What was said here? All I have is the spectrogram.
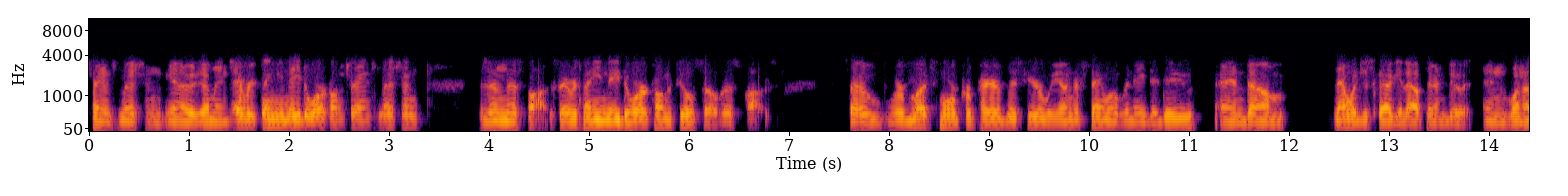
transmission. You know, I mean, everything you need to work on transmission is in this box. Everything you need to work on the fuel cell, this box. So we're much more prepared this year. We understand what we need to do, and um, now we just got to get out there and do it. And when I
